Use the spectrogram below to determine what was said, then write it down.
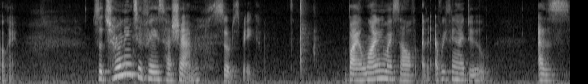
Okay. So turning to face Hashem, so to speak, by aligning myself and everything I do as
